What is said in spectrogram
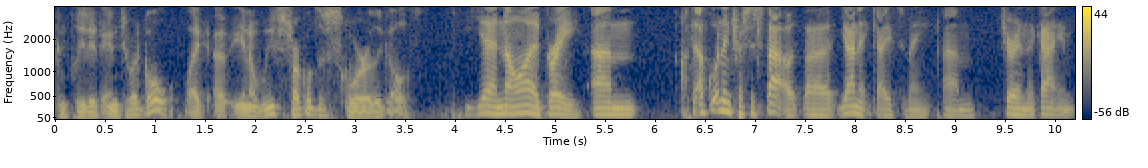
completed into a goal. Like uh, you know, we've struggled to score early goals. Yeah, no, I agree. Um, I I've got an interesting stat uh, Yannick gave to me um, during the game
